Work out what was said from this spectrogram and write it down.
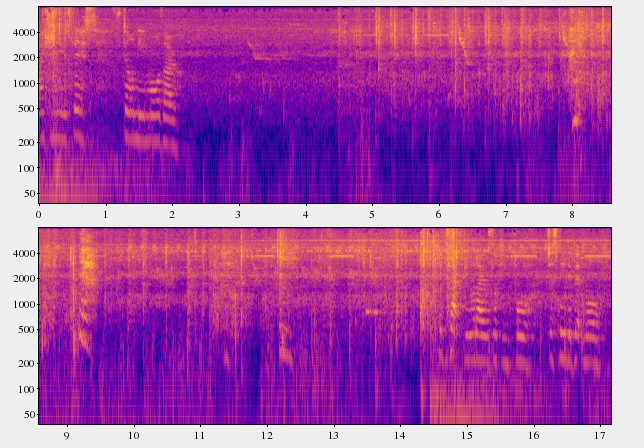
I can use this. Still need more though. Exactly what I was. Just need a bit more.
